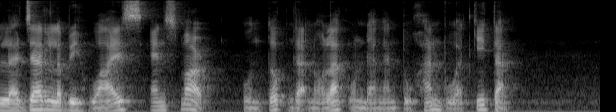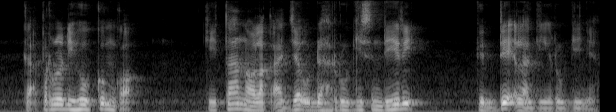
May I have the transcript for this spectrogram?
belajar lebih wise and smart untuk nggak nolak undangan Tuhan buat kita. Gak perlu dihukum kok. Kita nolak aja udah rugi sendiri. Gede lagi ruginya.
